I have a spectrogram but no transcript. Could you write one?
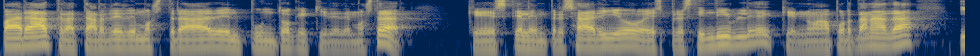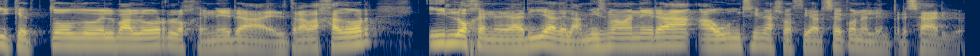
para tratar de demostrar el punto que quiere demostrar, que es que el empresario es prescindible, que no aporta nada y que todo el valor lo genera el trabajador y lo generaría de la misma manera aún sin asociarse con el empresario.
